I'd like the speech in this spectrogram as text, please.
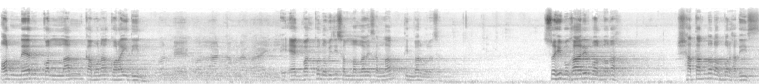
অন্যের কল্যাণ কামনা করাই দিন। এক বাক্য নবীজি সাল্লা সাল্লাম তিনবার বলেছেন। সহি বুখারির বর্ণনা, সাতান্ন নম্বর হাদিস।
